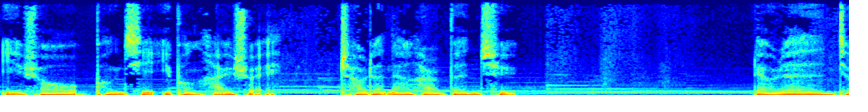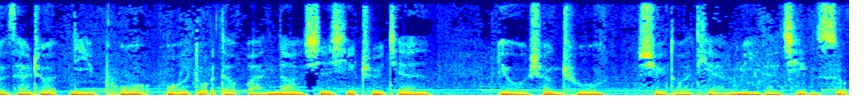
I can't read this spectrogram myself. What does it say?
一手捧起一捧海水，朝着男孩奔去。两人就在这你泼我躲的玩闹嬉戏之间，又生出许多甜蜜的情愫。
